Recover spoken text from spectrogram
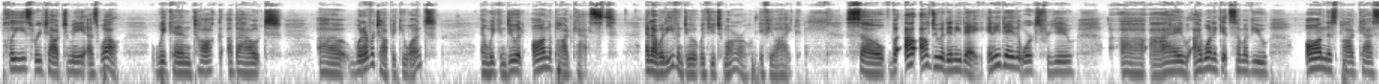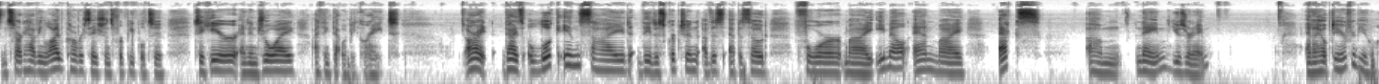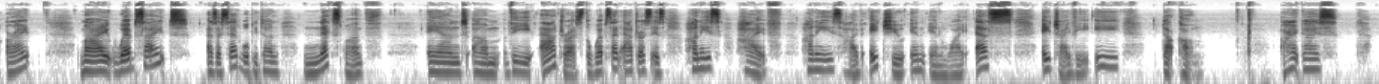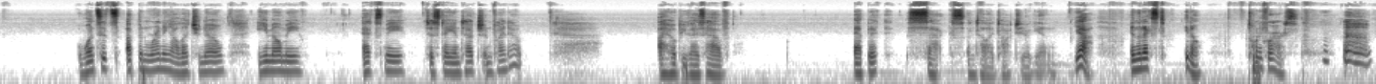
please reach out to me as well. We can talk about uh, whatever topic you want, and we can do it on the podcast. And I would even do it with you tomorrow if you like. So, but I'll, I'll do it any day, any day that works for you. Uh, I I want to get some of you on this podcast and start having live conversations for people to to hear and enjoy. I think that would be great. All right, guys, look inside the description of this episode for my email and my X um, name, username. And I hope to hear from you. All right. My website, as I said, will be done next month. And um, the address, the website address is Hunny's Hive. Hunny's Hive, H U N N Y S H I V E dot com. All right, guys. Once it's up and running, I'll let you know. Email me, X me to stay in touch and find out. I hope you guys have epic sex until I talk to you again. Yeah, in the next, you know, 24 hours.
